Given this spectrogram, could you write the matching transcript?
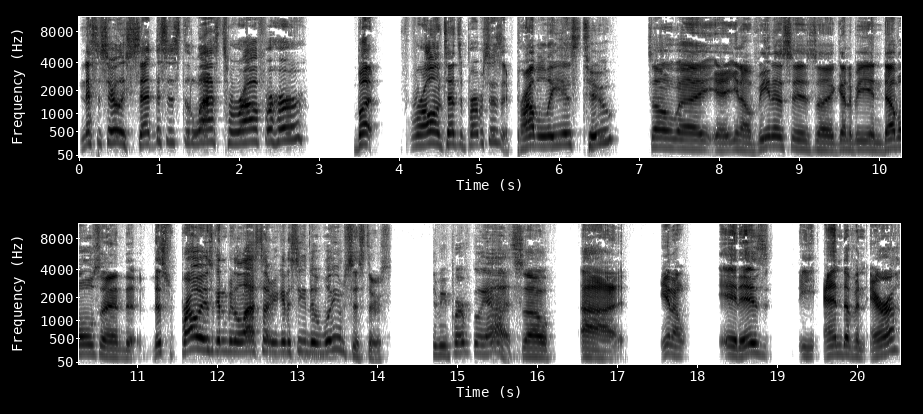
necessarily said this is the last hurrah for her, but for all intents and purposes, it probably is too. So, uh, you know, Venus is uh, going to be in doubles, and this probably is going to be the last time you're going to see the Williams sisters, to be perfectly honest. So, uh, you know, it is the end of an era.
